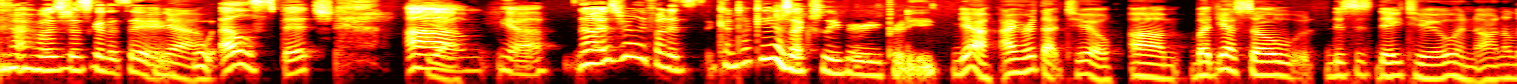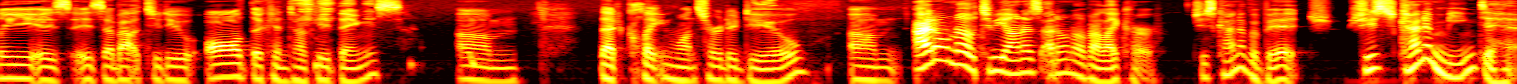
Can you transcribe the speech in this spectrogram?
I was just gonna say, Yeah. who else, bitch? Yeah. Um, yeah. No, it's really fun. It's Kentucky is actually very pretty. yeah, I heard that too. Um, but yeah, so this is day two, and Anali is is about to do all the Kentucky things um that Clayton wants her to do. Um, I don't know. To be honest, I don't know if I like her. She's kind of a bitch. She's kind of mean to him.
